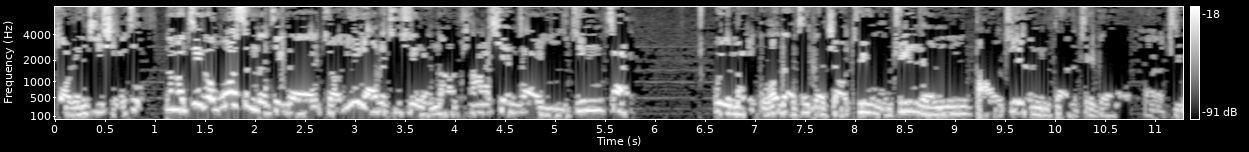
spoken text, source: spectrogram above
叫人机协作。那么这个沃森的这个叫医疗的机器人呢，它现在已经在为美国的这个叫退伍军人保健的这个呃局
